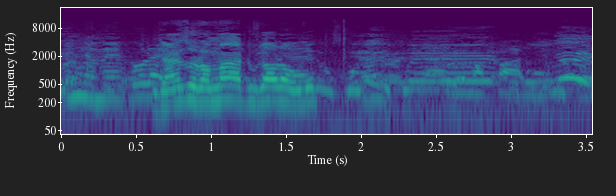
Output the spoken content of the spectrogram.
မင်းနာမည်ပြောလိုက်ဂျိုင်းဆိုတော့မကတူလောက်တော့ဘူးလေကိုကြီးကိုရတယ်မှာပါတယ်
